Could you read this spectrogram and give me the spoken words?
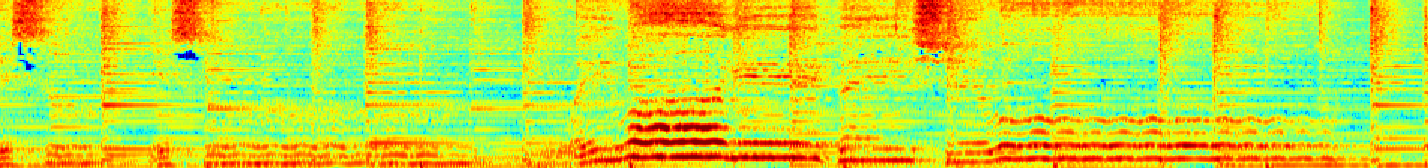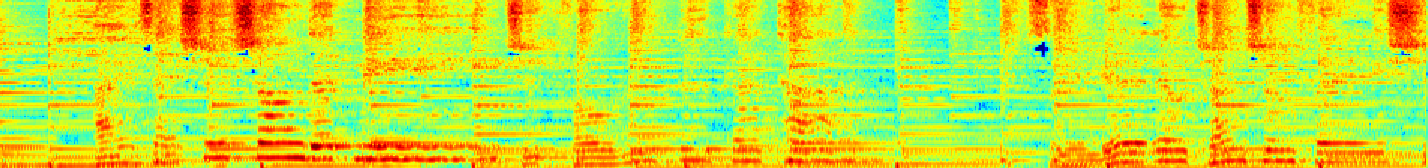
耶稣，耶稣，你，是否如此感叹？岁月流转瞬飞逝，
